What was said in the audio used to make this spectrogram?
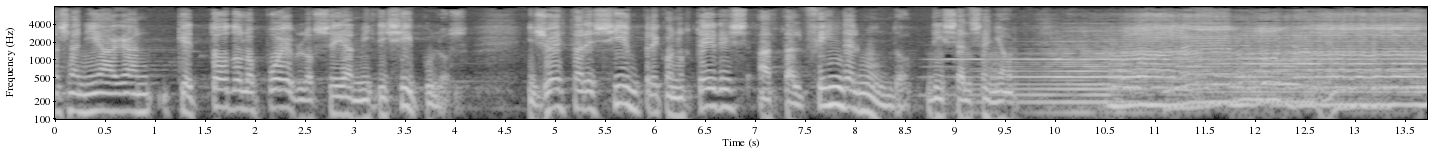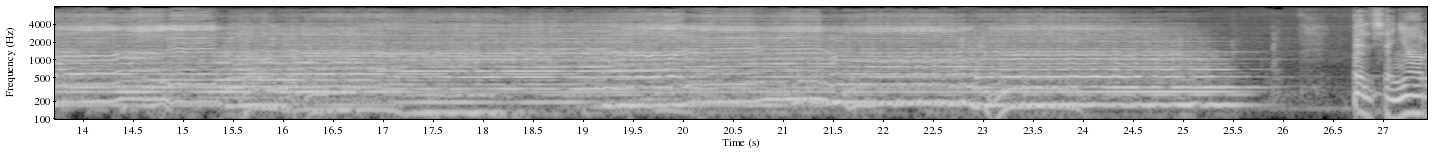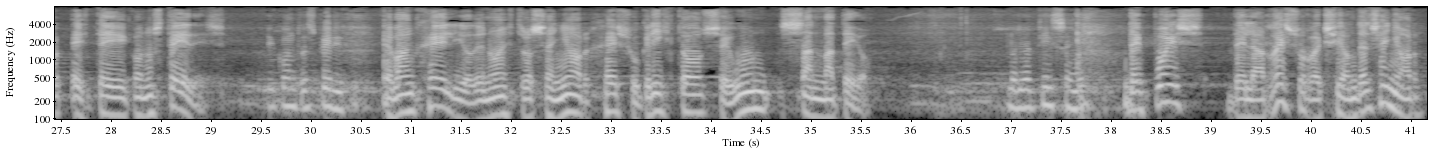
Vayan y hagan que todos los pueblos sean mis discípulos, y yo estaré siempre con ustedes hasta el fin del mundo, dice el Señor. El Señor esté con ustedes. Y con tu espíritu. Evangelio de nuestro Señor Jesucristo según San Mateo. Gloria a ti, Señor. Después de la resurrección del Señor,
